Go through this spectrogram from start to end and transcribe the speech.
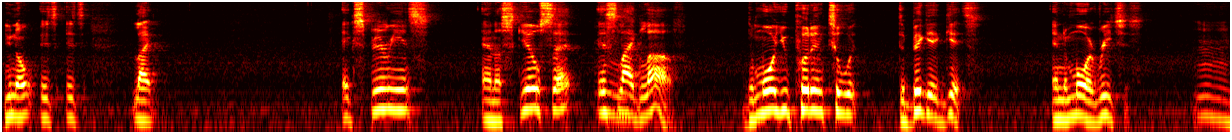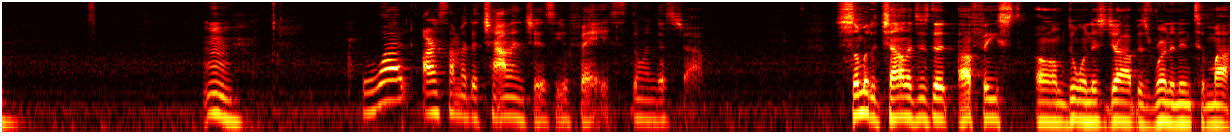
You know, it's it's like experience and a skill set, it's mm. like love. The more you put into it, the bigger it gets, and the more it reaches. Mm. Mm. what are some of the challenges you face doing this job? Some of the challenges that I faced um, doing this job is running into my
